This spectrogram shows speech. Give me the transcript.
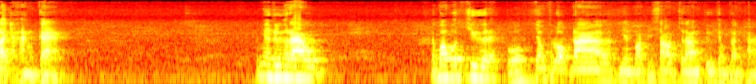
ដាច់អហង្ការ មានរឿងរ៉ាវតែបងប្អូនជឿទេព្រោះខ្ញុំធ្លាប់ដើរមានបទពិសោធន៍ច្រើនគឺខ្ញុំដឹងថា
